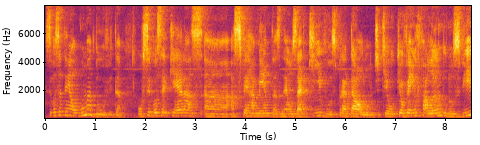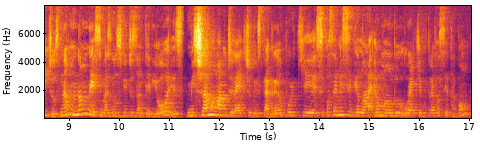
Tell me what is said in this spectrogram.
Se você tem alguma dúvida ou se você quer as, as ferramentas, né, os arquivos para download que eu, que eu venho falando nos vídeos, não, não nesse, mas nos vídeos anteriores, me chama lá no direct do Instagram porque se você me seguir lá, eu mando o arquivo para você, tá bom?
